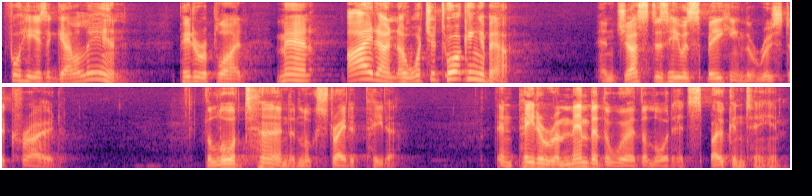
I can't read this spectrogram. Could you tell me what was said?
for he is a Galilean. Peter replied, Man, I don't know what you're talking about. And just as he was speaking, the rooster crowed. The Lord turned and looked straight at Peter. Then Peter remembered the word the Lord had spoken to him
